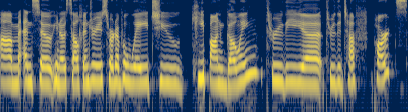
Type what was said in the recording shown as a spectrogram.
Um, and so, you know, self injury is sort of a way to keep on going through the uh, through the tough parts,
